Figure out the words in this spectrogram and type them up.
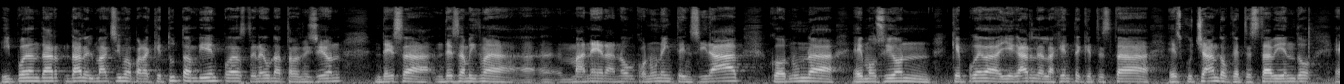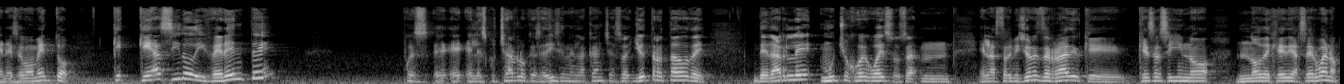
y puedan dar, dar el máximo para que tú también puedas tener una transmisión de esa, de esa misma ah, manera, ¿no? Con una intensidad, con una emoción que pueda llegarle a la gente que te está escuchando, que te está viendo en ese momento. ¿Qué, ha sido diferente? Pues eh, eh, el escuchar lo que se dicen en la cancha. yo he tratado de, de darle mucho juego a eso. O sea, mm, en las transmisiones de radio, que, que, es así, no, no dejé de hacer. Bueno,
